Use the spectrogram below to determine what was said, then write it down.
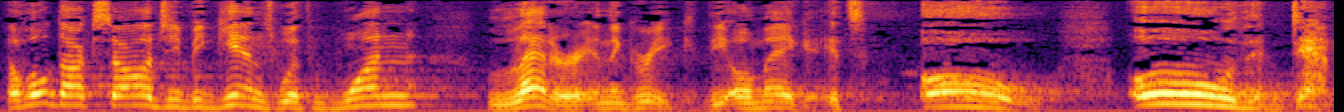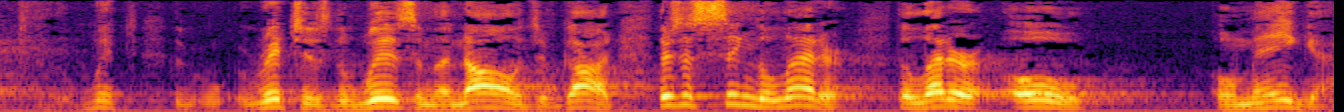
The whole doxology begins with one letter in the Greek, the omega. It's O. Oh, the depth, riches, the wisdom, the knowledge of God. There's a single letter, the letter O, omega.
